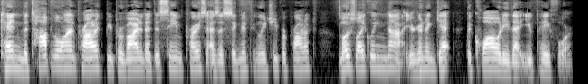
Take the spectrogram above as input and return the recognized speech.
Can the top of the line product be provided at the same price as a significantly cheaper product? Most likely not. You're going to get the quality that you pay for.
